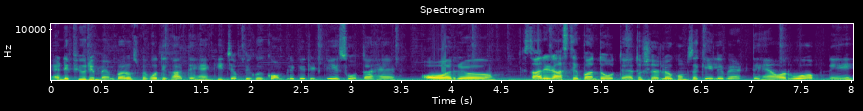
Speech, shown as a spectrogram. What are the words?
एंड इफ़ यू रिमेम्बर उसमें वो दिखाते हैं कि जब भी कोई कॉम्प्लिकेटेड केस होता है और सारे रास्ते बंद होते हैं तो शर्लॉक होम्स अकेले बैठते हैं और वो अपने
